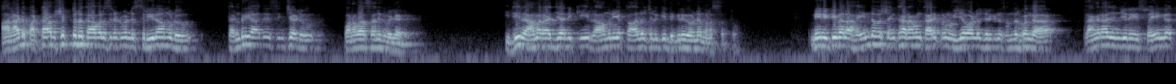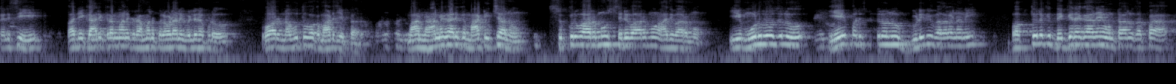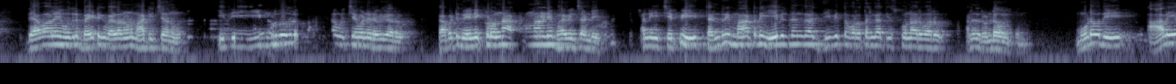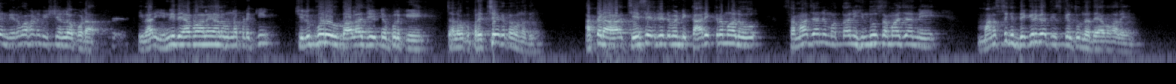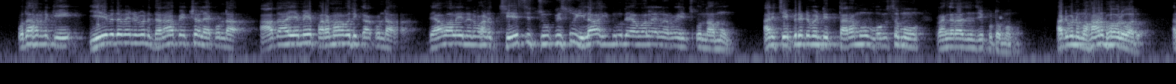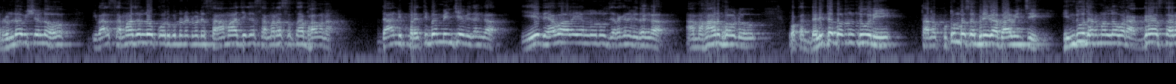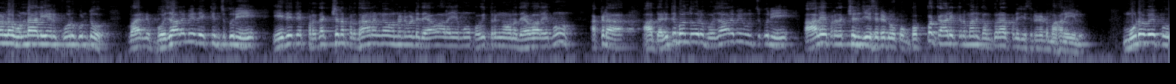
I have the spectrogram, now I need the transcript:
ఆనాడు పట్టాభిషక్తుడు కావలసినటువంటి శ్రీరాముడు తండ్రి ఆదేశించాడు వనవాసానికి వెళ్ళాడు. ఇది రామరాజ్యానికి రాముని యొక్క ఆలోచనకి దగ్గరగా ఉండే మనస్తత్వం. నేను ఇటీవల హైందవ శంఖారావం కార్యక్రమం విజయవాడలో జరిగిన సందర్భంగా రంగరాజంజీని స్వయంగా కలిసి వారి కార్యక్రమానికి రమ్మని పిలవడానికి వెళ్ళినప్పుడు వారు నవ్వుతూ ఒక మాట చెప్పారు. మా నాన్నగారికి మాట ఇచ్చాను శుక్రవారము శనివారము ఆదివారము. ఈ మూడు రోజులు ఏ పరిస్థితిలోనూ గుడిని వదలనని భక్తులకి దగ్గరగానే ఉంటాను తప్ప దేవాలయం వదిలి బయటకు వెళ్ళను అని మాట ఇచ్చాను ఇది ఈ మూడు రోజులు వచ్చేవాడిని రవి గారు. కాబట్టి నేను ఇక్కడ ఉన్నా అక్కడ ఉన్నానని భావించండి. అని చెప్పి తండ్రి మాటని ఏ విధంగా జీవిత వ్రతంగా తీసుకున్నారు వారు అనేది రెండవ అంశం మూడవది ఆలయ నిర్వహణ విషయంలో కూడా. ఇవాళ ఎన్ని దేవాలయాలు ఉన్నప్పటికీ చిలుకూరు బాలాజీ టెంపుల్కి చాలా ఒక ప్రత్యేకత ఉన్నది. అక్కడ చేసేటటువంటి కార్యక్రమాలు సమాజాన్ని మొత్తాన్ని హిందూ సమాజాన్ని మనస్సుకి దగ్గరగా తీసుకెళ్తుంది ఆ దేవాలయం. ఉదాహరణకి ఏ విధమైనటువంటి ధనాపేక్ష లేకుండా ఆదాయమే పరమావధి కాకుండా దేవాలయ నిర్వహణ చేసి చూపిస్తూ ఇలా హిందూ దేవాలయాలు నిర్వహించుకుందాము అని చెప్పినటువంటి తరము వంశము రంగరాజన్జీ కుటుంబము. అటువంటి మహానుభావులు వారు. రెండో విషయంలో ఇవాళ సమాజంలో కోరుకుంటున్నటువంటి సామాజిక సమరసత భావన. దాన్ని ప్రతిబింబించే విధంగా ఏ దేవాలయంలోనూ జరగని విధంగా ఆ మహానుభావుడు ఒక దళిత బంధువుని తన కుటుంబ సభ్యుడిగా భావించి హిందూ ధర్మంలో వారు అగ్రస్థానంలో ఉండాలి అని కోరుకుంటూ వారిని భుజాల మీద ఎక్కించుకుని ఏదైతే ప్రదక్షిణ ప్రధానంగా ఉన్నటువంటి దేవాలయము పవిత్రంగా ఉన్న దేవాలయము అక్కడ ఆ దళిత బంధువులు భుజాల మీద ఉంచుకుని ఆలయ ప్రదక్షిణ చేసేటటువంటి ఒక గొప్ప కార్యక్రమానికి అంకురార్పణ చేసినటువంటి మహనీయులు. మూడో వైపు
